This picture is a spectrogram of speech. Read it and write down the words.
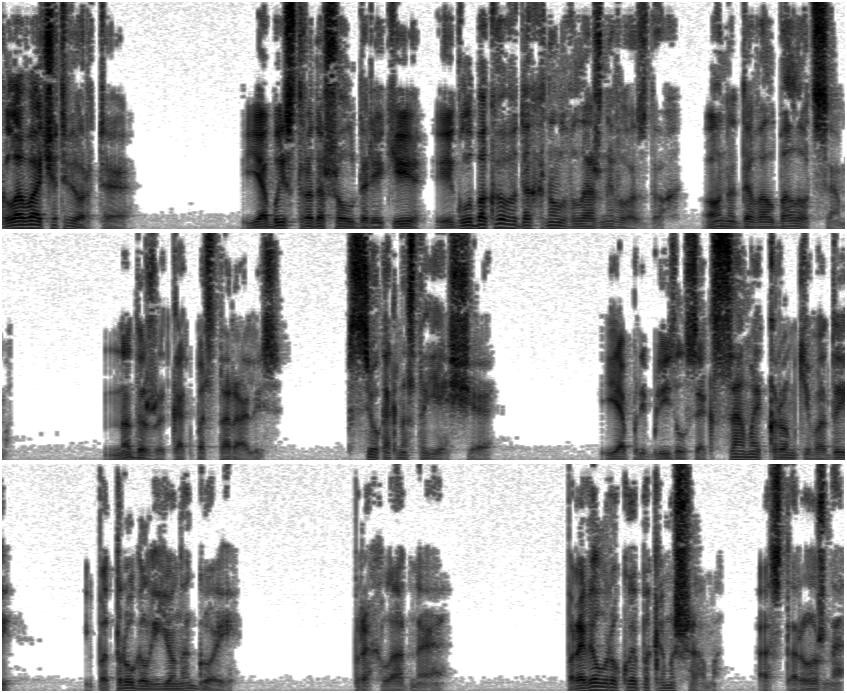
Глава четвертая. Я быстро дошел до реки и глубоко вдохнул влажный воздух. Он отдавал болотцам. Надо же, как постарались. Все как настоящее. Я приблизился к самой кромке воды и потрогал ее ногой. Прохладная. Провел рукой по камышам, осторожно,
